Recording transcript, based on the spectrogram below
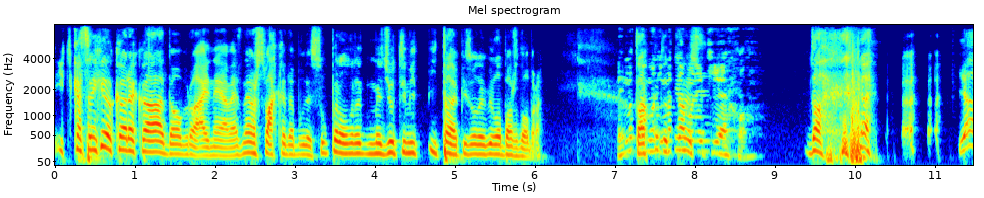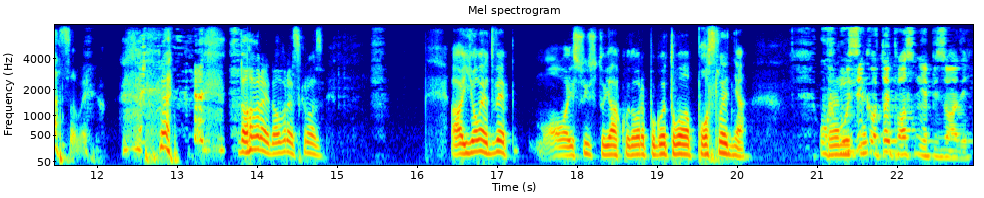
I kad sam ih vidio kao rekao, a dobro, aj nema veze, ne može svaka da bude super, ali međutim i, i ta epizoda je bila baš dobra. Ima Tako tamo, da ima tamo neki eho. Da, ja sam rekao. dobro je, dobro je skroz. A i ove dve, ovaj su isto jako dobre, pogotovo ova poslednja. Uh, Um, muzika u toj poslednjoj epizodi.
